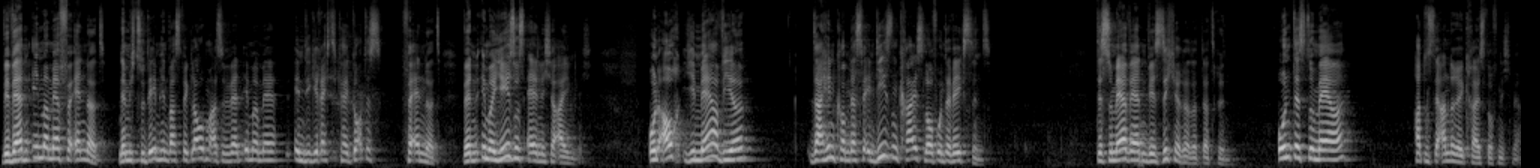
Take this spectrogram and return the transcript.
Wir werden immer mehr verändert, nämlich zu dem hin, was wir glauben. Also wir werden immer mehr in die Gerechtigkeit Gottes verändert, werden immer Jesus ähnlicher eigentlich. Und auch je mehr wir dahin kommen, dass wir in diesem Kreislauf unterwegs sind, desto mehr werden wir sicherer da drin. Und desto mehr hat uns der andere Kreislauf nicht mehr.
